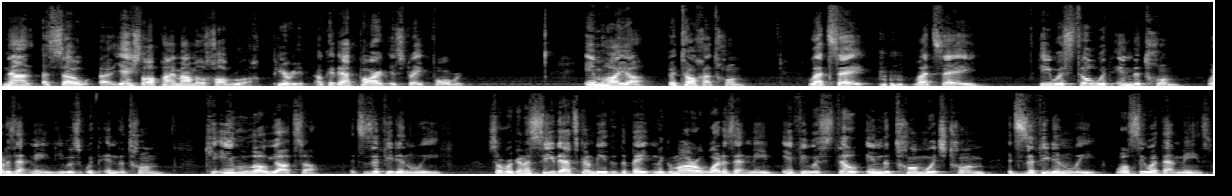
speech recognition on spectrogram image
now, so, uh, yesh lo ruach, period. Okay, that part is straightforward. Im haya betoch let's say, let's say he was still within the tchum. What does that mean? He was within the tchum. Ki'ilu lo yatsa. It's as if he didn't leave. So we're going to see that's going to be the debate in the Gemara. What does that mean? If he was still in the Tchum, which Tchum? It's as if he didn't leave. We'll see what that means.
